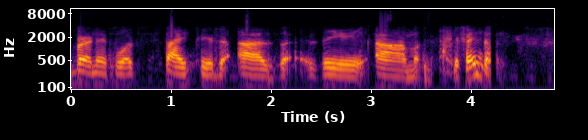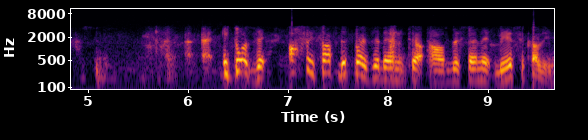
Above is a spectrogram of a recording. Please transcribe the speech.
Burnett was cited as the um, defendant, it was the office of the president of the Senate basically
